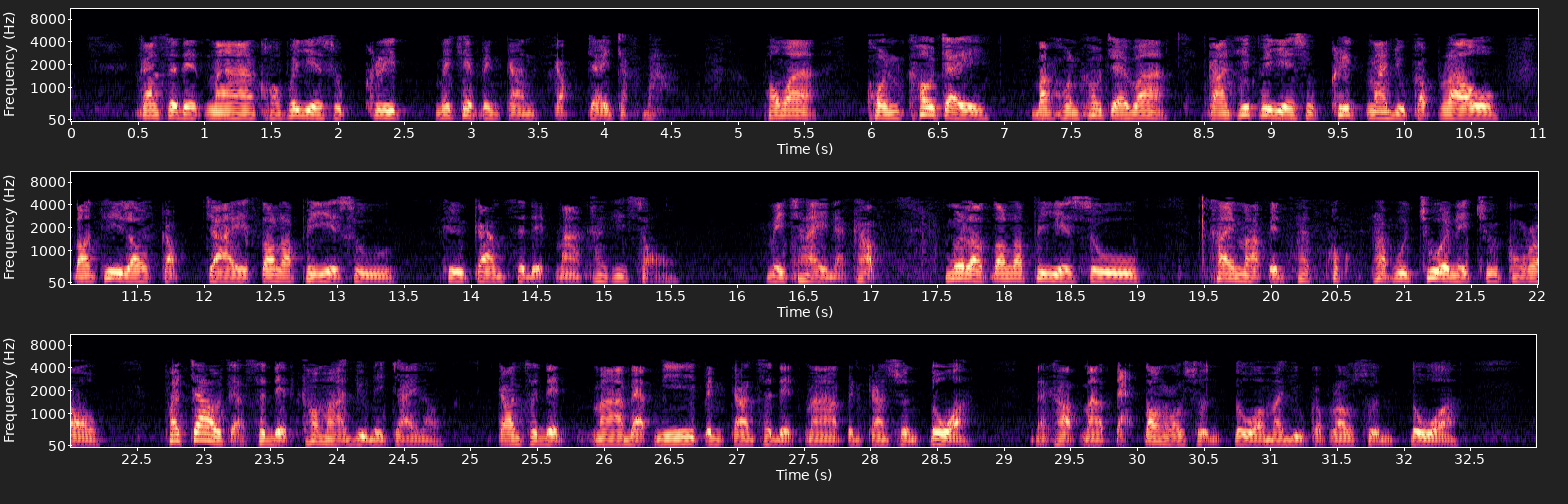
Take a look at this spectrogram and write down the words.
การเสด็จมาของพระเยซูคริสต์ไม่ใช่เป็นการกลับใจจากบาปเพราะว่าคนเข้าใจบางคนเข้าใจว่าการที่พระเยซูคริสต์มาอยู่กับเรา ตอนที่เรากลับใจต้อนรับพระเยซูคือการเสด็จมาครั้งที่สองไม่ใช่นะครับ เมื่อเราต้อนรับพระเยซู ให้มาเป็นพระพระผู้ช่วยในชีวิตของเรา พระเจ้าจะเสด็จเข้ามาอยู่ในใจเรา การเสด็จมาแบบนี้เป็นการเสด็จมาเป็นการส่วนตัวนะครับ มาแตะต้องเราส่วนตัวมาอยู่กับเราส่วนตัว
